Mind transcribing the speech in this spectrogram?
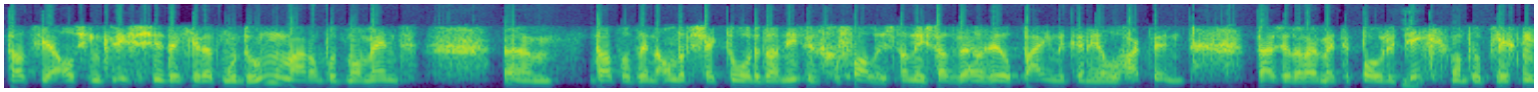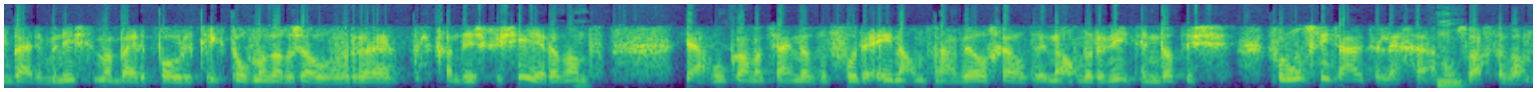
dat je als je in crisis zit dat je dat moet doen. Maar op het moment um, dat dat in andere sectoren dan niet het geval is, dan is dat wel heel pijnlijk en heel hard. En daar zullen wij met de politiek, want dat ligt niet bij de minister, maar bij de politiek toch nog wel eens over uh, gaan discussiëren. Want ja, hoe kan het zijn dat het voor de ene ambtenaar wel geldt en de andere niet? En dat is voor ons niet uit te leggen aan hm. onze achterban.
